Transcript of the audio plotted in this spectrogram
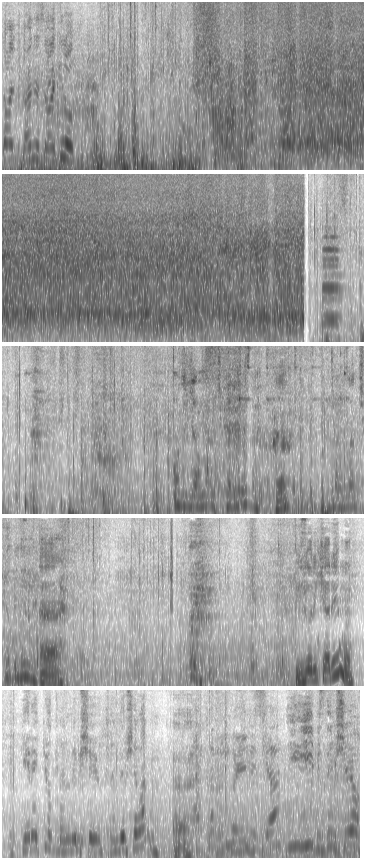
kanka sakin ol. O da camdan çıkabilir mi? He? Camdan çıkabilir mi? He. 112 arıyor mu? Gerek yok bende bir şey yok. Sende bir şey var mı? İyi iyi bizde bir şey yok.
